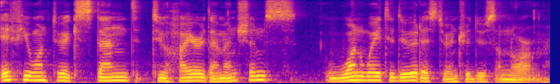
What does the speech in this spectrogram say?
if you want to extend to higher dimensions, one way to do it is to introduce a norm.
